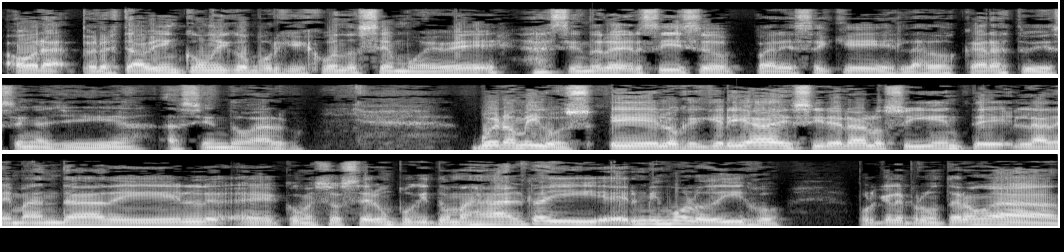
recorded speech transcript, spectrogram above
Ahora, pero está bien cómico porque cuando se mueve haciendo el ejercicio, parece que las dos caras estuviesen allí haciendo algo. Bueno amigos, eh, lo que quería decir era lo siguiente, la demanda de él eh, comenzó a ser un poquito más alta y él mismo lo dijo, porque le preguntaron a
